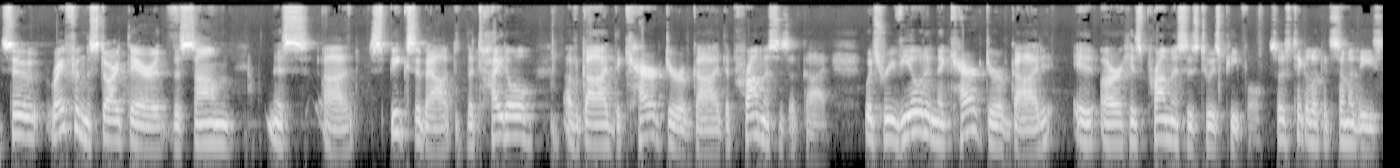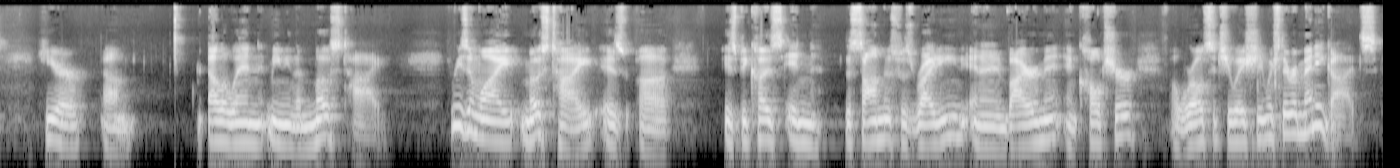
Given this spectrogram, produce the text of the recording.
So, right from the start there, the psalm this uh, speaks about the title of God, the character of God, the promises of God. What's revealed in the character of God are his promises to his people. So let's take a look at some of these here. Um, meaning the Most High. The reason why Most High is uh, is because in the psalmist was writing in an environment and culture, a world situation in which there were many gods,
